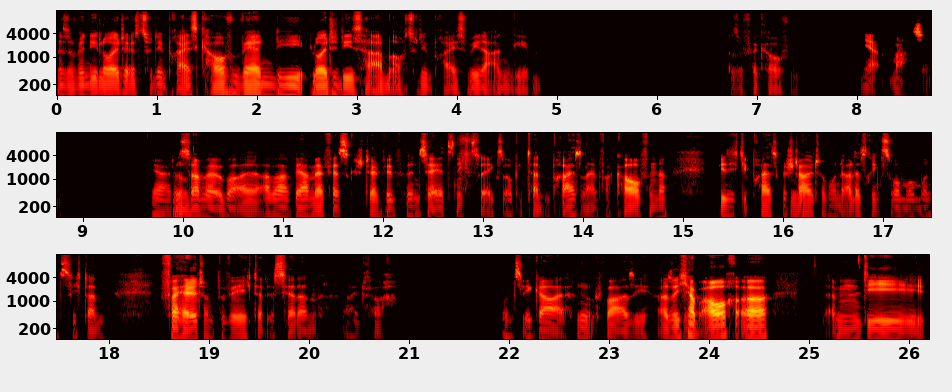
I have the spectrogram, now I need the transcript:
Also wenn die Leute es zu dem Preis kaufen, werden die Leute, die es haben, auch zu dem Preis wieder angeben. Also verkaufen. Ja, macht Sinn. Ja, das Ja. haben wir überall, aber wir haben ja festgestellt, wir würden es ja jetzt nicht zu exorbitanten Preisen einfach kaufen, ne? Wie sich die Preisgestaltung und alles ringsherum um uns sich dann verhält und bewegt, das ist ja dann einfach uns egal, Ja. quasi. Also ich habe auch äh, ähm, die,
